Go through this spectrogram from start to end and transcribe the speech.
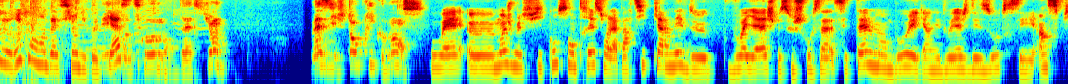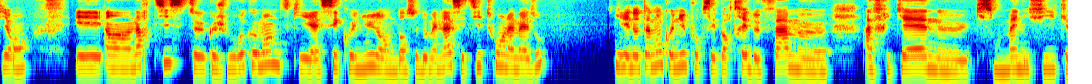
Aux recommandations du Les podcast? recommandations. Vas-y, je t'en prie, commence. Ouais, euh, moi je me suis concentrée sur la partie carnet de voyage parce que je trouve ça c'est tellement beau les carnets de voyage des autres, c'est inspirant. Et un artiste que je vous recommande qui est assez connu dans, dans ce domaine-là, c'est Titouan Lamazou. Il est notamment connu pour ses portraits de femmes euh, africaines euh, qui sont magnifiques,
